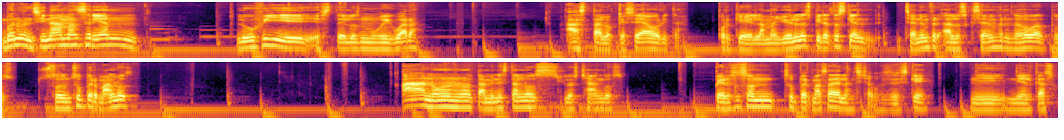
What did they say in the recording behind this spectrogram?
Bueno, en sí nada más serían Luffy y este, los Mugiwara. Hasta lo que sea ahorita. Porque la mayoría de los piratas que se han a los que se han enfrentado pues, son súper malos. Ah, no, no, no, también están los, los changos. Pero esos son súper más adelante, chavos. Es que ni, ni al caso.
